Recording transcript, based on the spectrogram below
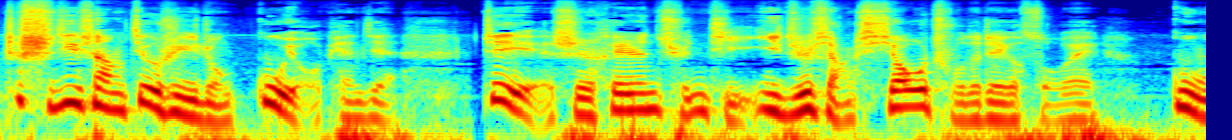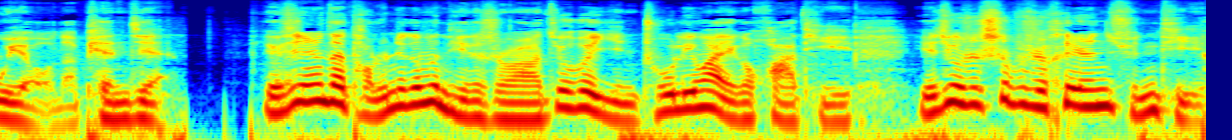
这实际上就是一种固有偏见，这也是黑人群体一直想消除的这个所谓固有的偏见。有些人在讨论这个问题的时候啊，就会引出另外一个话题，也就是是不是黑人群体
